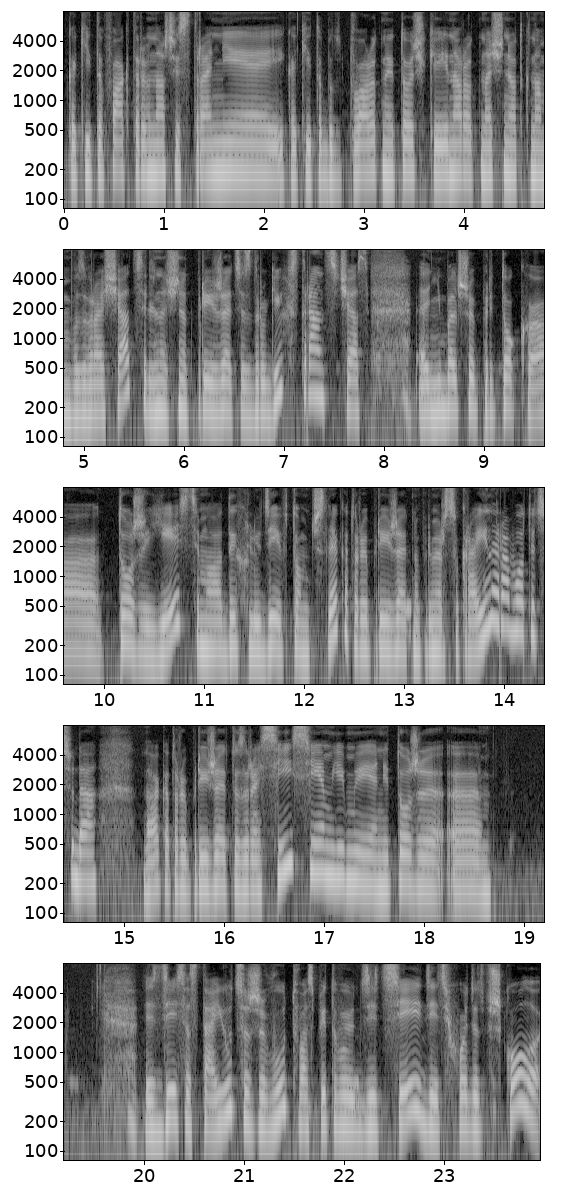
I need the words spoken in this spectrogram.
какие-то факторы в нашей стране и какие-то будут поворотные точки, и народ начнет к нам возвращаться или начнет приезжать из других стран. Сейчас э, небольшой приток э, тоже есть, и молодых людей в том числе, которые приезжают, например, с Украины работать сюда, да, которые приезжают из России семьями, и они тоже э, здесь остаются, живут, воспитывают детей, дети ходят в школу.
